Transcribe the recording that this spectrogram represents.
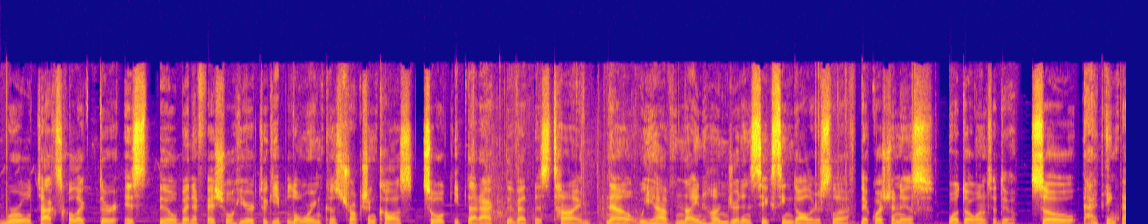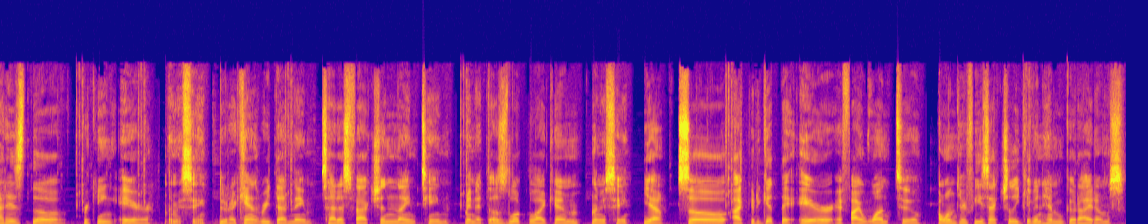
rural tax collector is still beneficial here to keep lowering construction costs. So we'll keep that active at this time. Now we have $916 left. The question is, what do I want to do? So I think that is the freaking heir. Let me see. Dude, I can't read that name. Satisfaction 19. I mean, it does look like him. Let me see. Yeah, so I could get the heir if I want to. I wonder if he's actually given him good items.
